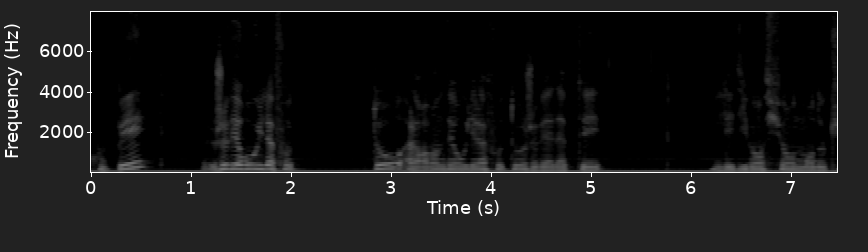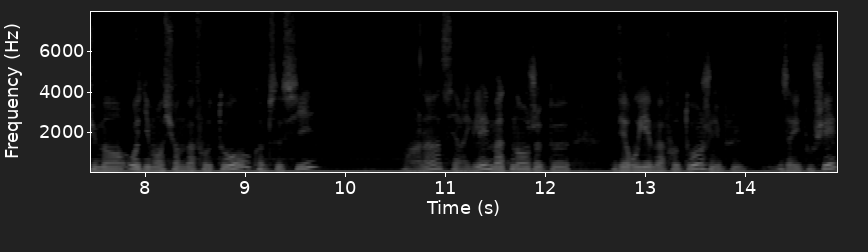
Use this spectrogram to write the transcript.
couper. Je verrouille la photo. Alors avant de verrouiller la photo, je vais adapter les dimensions de mon document aux dimensions de ma photo, comme ceci. Voilà, c'est réglé. Maintenant, je peux verrouiller ma photo, je n'ai plus à y toucher.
